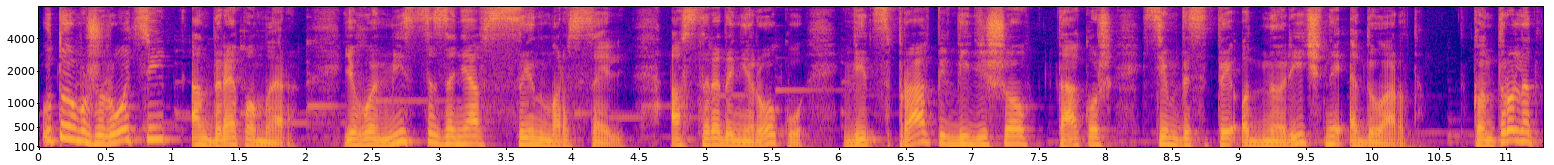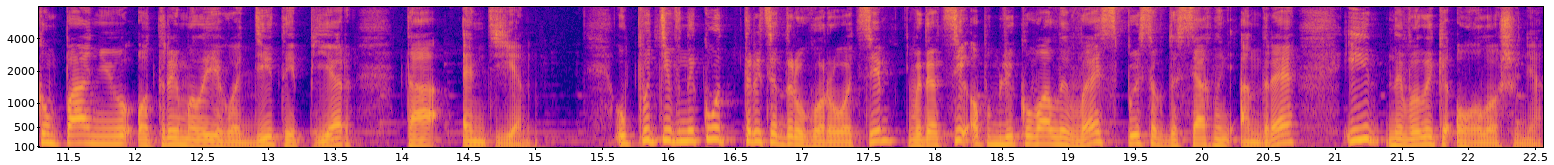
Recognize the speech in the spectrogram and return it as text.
У тому ж році Андре помер. Його місце зайняв син Марсель. А всередині року від справ відійшов також 71-річний Едуард. Контроль над компанією отримали його діти П'єр та Ентьєн. У путівнику 32 році видавці опублікували весь список досягнень Андре і невелике оголошення.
